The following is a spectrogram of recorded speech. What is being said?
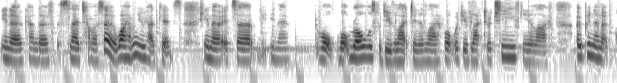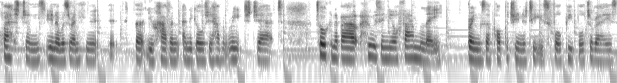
you know kind of sledgehammer. So why haven't you had kids? You know, it's a you know. What, what roles would you have liked in your life? What would you have liked to achieve in your life? Opening up questions, you know, was there anything that you haven't, any goals you haven't reached yet? Talking about who's in your family, brings up opportunities for people to raise,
